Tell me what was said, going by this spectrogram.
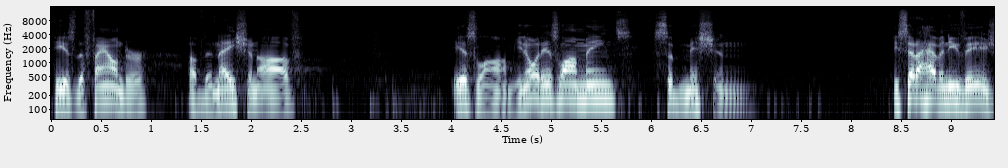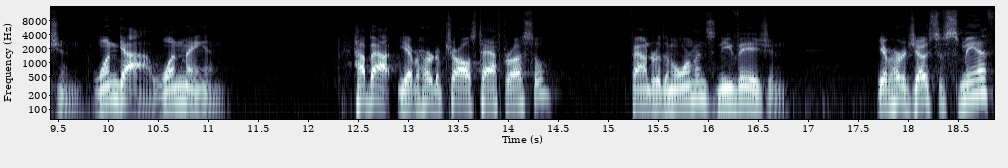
He is the founder of the nation of Islam. You know what Islam means? Submission. He said, I have a new vision. One guy, one man. How about, you ever heard of Charles Taft Russell, founder of the Mormons? New vision. You ever heard of Joseph Smith?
